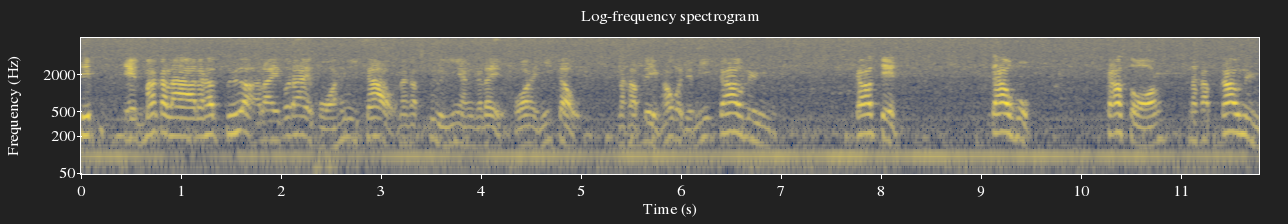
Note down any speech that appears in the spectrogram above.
สิบเอ็ดมกรานะครับ ซื้ออะไรก็ได้ขอให้มีเก้านะครับ ซื้ออหยังก็ได้ขอให้มีเก้านะครับเลขเขาก็จะมีเก้าหนึ่งเก้าเจ็ดเก้าหกเก้าสองนะครับเก้าหนึ่ง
